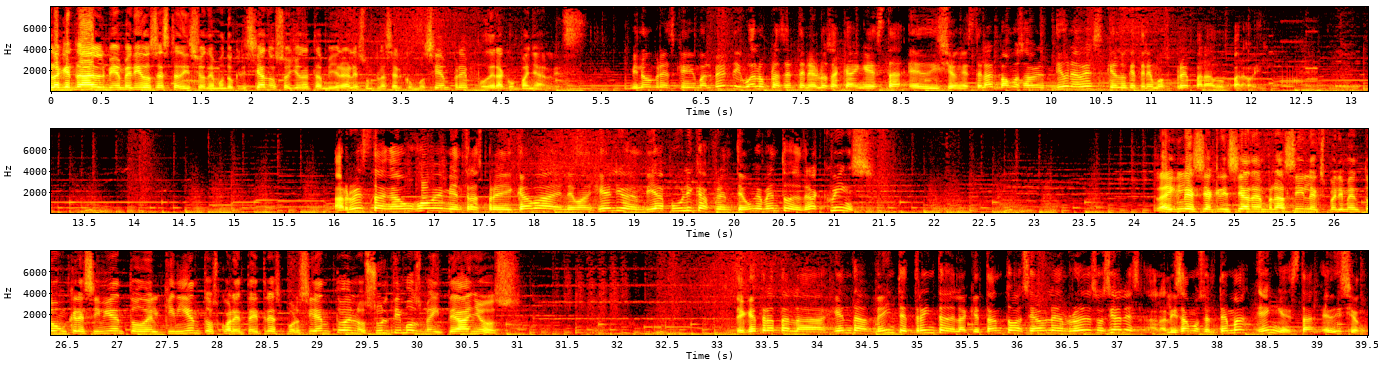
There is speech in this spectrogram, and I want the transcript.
Hola, ¿qué tal? Bienvenidos a esta edición de Mundo Cristiano. Soy Jonathan Villarreal. Es un placer, como siempre, poder acompañarles. Mi nombre es Kevin Valverde. Igual un placer tenerlos acá en esta edición estelar. Vamos a ver de una vez qué es lo que tenemos preparado para hoy. Arrestan a un joven mientras predicaba el Evangelio en vía pública frente a un evento de drag queens. La iglesia cristiana en Brasil experimentó un crecimiento del 543% en los últimos 20 años. ¿De qué trata la Agenda 2030 de la que tanto se habla en redes sociales? Analizamos el tema en esta edición.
